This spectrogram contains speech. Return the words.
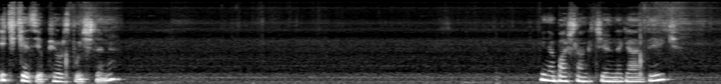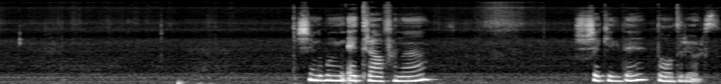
İki kez yapıyoruz bu işlemi. Yine başlangıç yerine geldik. Şimdi bunun etrafını şu şekilde dolduruyoruz.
